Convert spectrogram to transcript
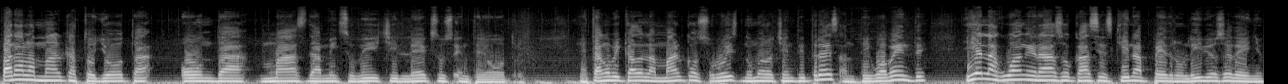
Para las marcas Toyota, Honda, Mazda, Mitsubishi, Lexus, entre otros. Están ubicados en la Marcos Ruiz número 83, Antigua 20, y en la Juan Erazo, casi esquina Pedro Livio Cedeño,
